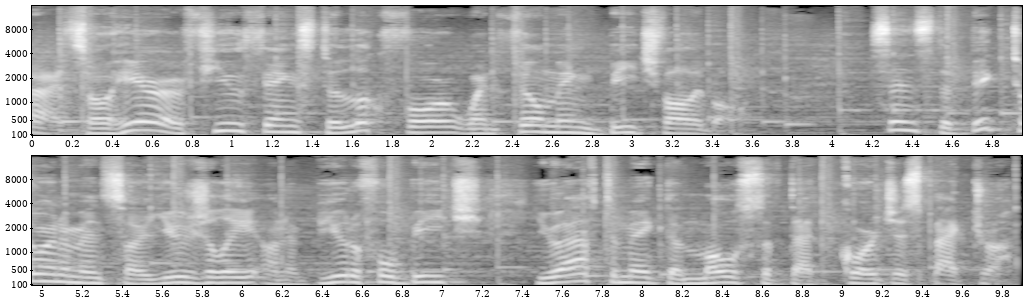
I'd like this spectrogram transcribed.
Alright, so here are a few things to look for when filming beach volleyball. Since the big tournaments are usually on a beautiful beach, you have to make the most of that gorgeous backdrop.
